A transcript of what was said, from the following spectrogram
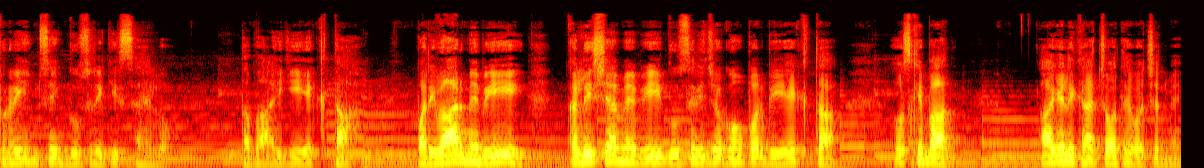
प्रेम से एक दूसरे की सह लो तब आएगी एकता। परिवार में भी कलिशिया में भी, दूसरी जगहों पर भी एकता। उसके बाद आगे लिखा चौथे वचन में,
